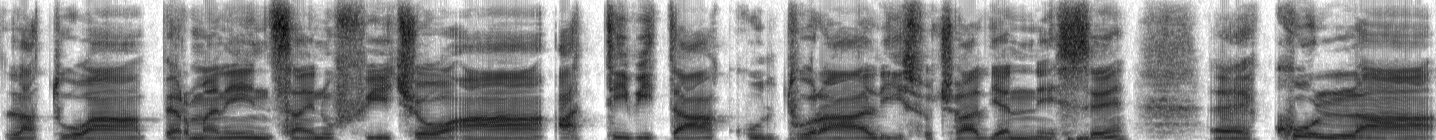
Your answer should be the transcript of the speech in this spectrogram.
la tua permanenza in ufficio a attività culturali, sociali annesse, eh, con la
